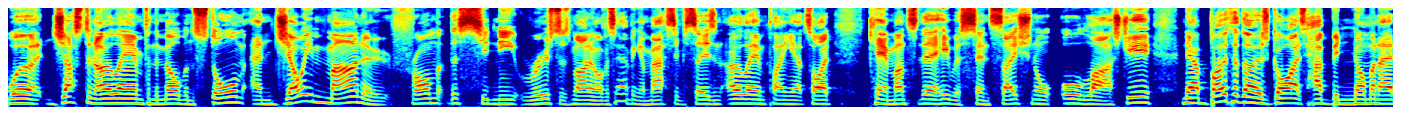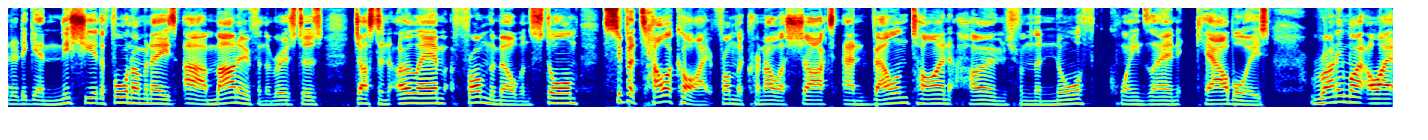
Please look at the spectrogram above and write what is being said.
were Justin Olam from the Melbourne Storm and Joey Manu from the Sydney Roosters. Manu obviously having a massive season. Olam playing outside Cam Munster there. He was sensational all last year. Now, both of those guys have been nominated again this year. The four nominees are Manu from the Roosters, Justin Olam from the Melbourne Storm, Sifa Talakai from the Cronulla Sharks, and Valentine Holmes from the North Queensland Cowboys. Running my eye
